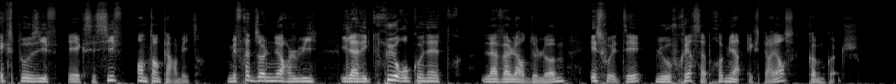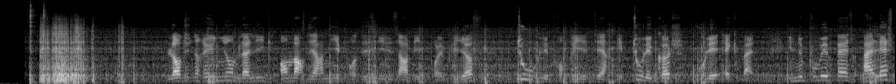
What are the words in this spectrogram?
explosif et excessif en tant qu'arbitre. Mais Fred Zollner, lui, il avait cru reconnaître la valeur de l'homme et souhaitait lui offrir sa première expérience comme coach. Lors d'une réunion de la Ligue en mars dernier pour désigner les arbitres pour les playoffs, tous les propriétaires et tous les coachs voulaient Ekman. Il ne pouvait pas être à l'est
